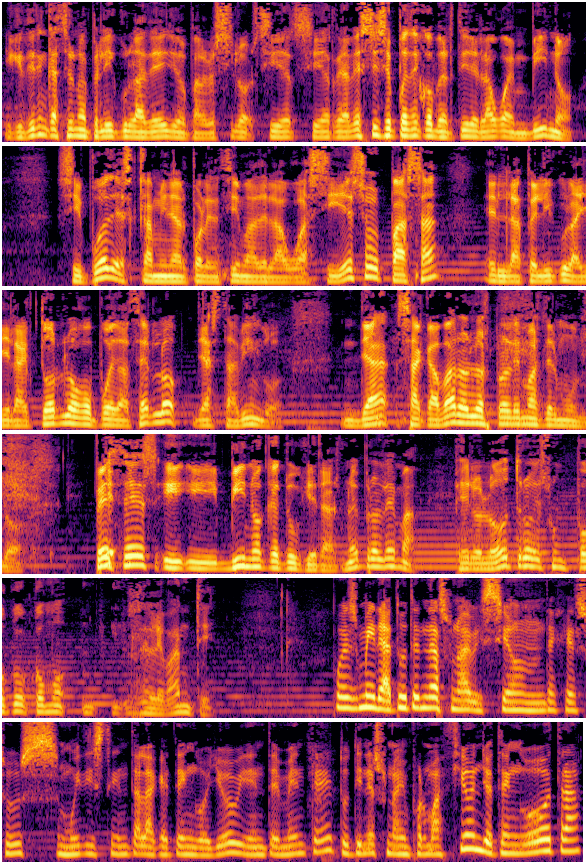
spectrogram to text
y que tienen que hacer una película de ello para ver si, lo, si, es, si es real, es si se puede convertir el agua en vino. Si puedes caminar por encima del agua, si eso pasa en la película y el actor luego puede hacerlo, ya está bingo. Ya se acabaron los problemas del mundo peces y, vino que tú quieras, no hay problema. Pero lo otro es un poco como irrelevante. Pues mira, tú tendrás una visión de Jesús muy distinta a la que tengo yo, evidentemente. Tú tienes una información, yo tengo otra.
